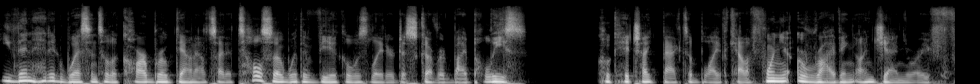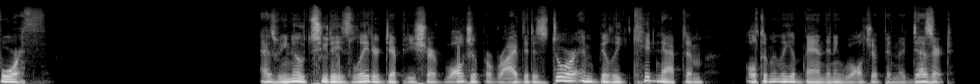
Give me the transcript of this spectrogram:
He then headed west until the car broke down outside of Tulsa, where the vehicle was later discovered by police. Cook hitchhiked back to Blythe, California, arriving on January 4th. As we know, two days later, Deputy Sheriff Waldrop arrived at his door and Billy kidnapped him, ultimately abandoning Waldrop in the desert.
